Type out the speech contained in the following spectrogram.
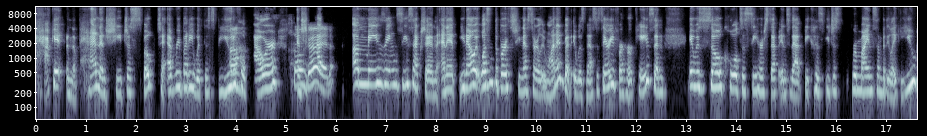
packet and the pen and she just spoke to everybody with this beautiful power so and she good. amazing c-section. And it you know it wasn't the birth she necessarily wanted but it was necessary for her case. And it was so cool to see her step into that because you just remind somebody like you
